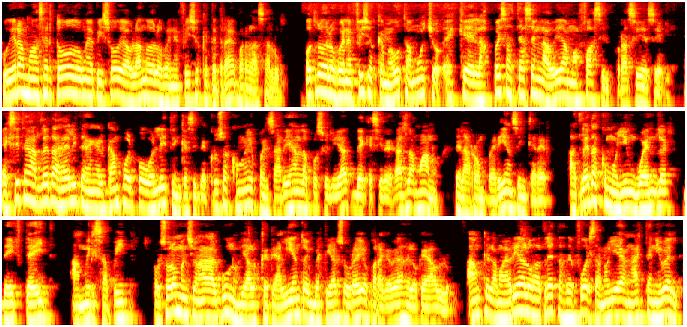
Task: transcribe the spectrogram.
Pudiéramos hacer todo un episodio hablando de los beneficios que te trae para la salud. Otro de los beneficios que me gusta mucho es que las pesas te hacen la vida más fácil, por así decirlo. Existen atletas élites en el campo del powerlifting que si te cruzas con ellos pensarías en la posibilidad de que si les das la mano te la romperían sin querer. Atletas como Jim Wendler, Dave Tate, Amir Sapit, por solo mencionar algunos y a los que te aliento a investigar sobre ellos para que veas de lo que hablo. Aunque la mayoría de los atletas de fuerza no llegan a este nivel,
